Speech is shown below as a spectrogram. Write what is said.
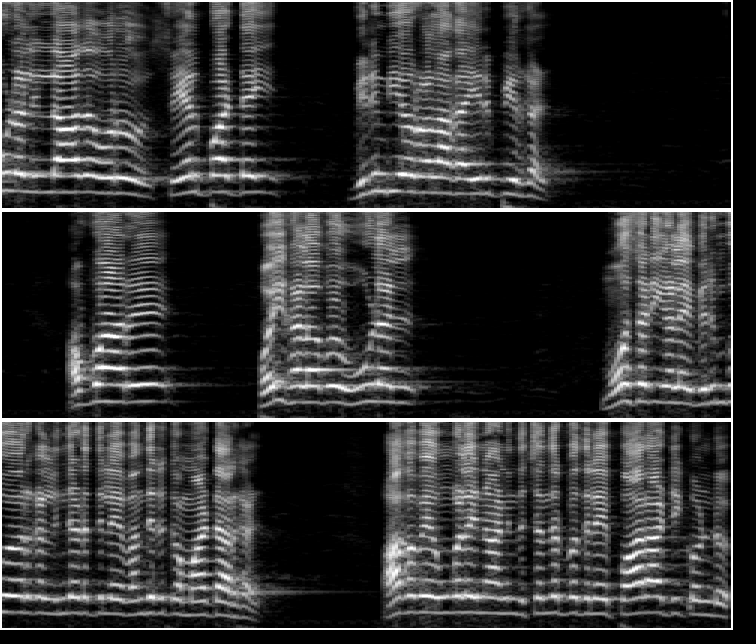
ஊழல் இல்லாத ஒரு செயல்பாட்டை விரும்பியவர்களாக இருப்பீர்கள். அவ்வாறு பொய்களவு ஊழல் மோசடிகளை விரும்புபவர்கள் இந்த இடத்திலே வந்திருக்க மாட்டார்கள். ஆகவே உங்களை நான் இந்த சந்தர்ப்பத்திலே பாராட்டி கொண்டு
